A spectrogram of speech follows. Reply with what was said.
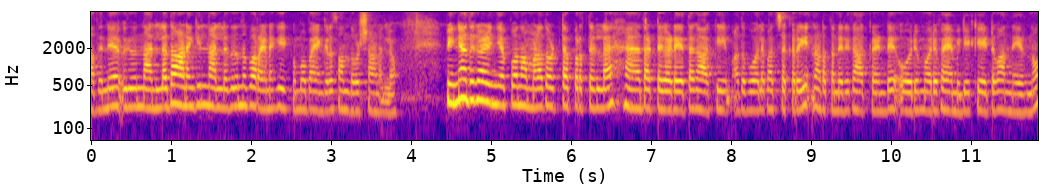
അതിന് ഒരു നല്ലതാണെങ്കിൽ നല്ലത് എന്ന് പറയണ കേൾക്കുമ്പോൾ ഭയങ്കര സന്തോഷമാണല്ലോ പിന്നെ അത് കഴിഞ്ഞപ്പോൾ നമ്മളെ തൊട്ടപ്പുറത്തുള്ള തട്ടുകടയത്തെ കാക്കയും അതുപോലെ പച്ചക്കറി നടത്തുന്ന ഒരു കാക്കയുണ്ട്. ഓരും ഓരോ ഫാമിലിയൊക്കെ ആയിട്ട് വന്നിരുന്നു.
